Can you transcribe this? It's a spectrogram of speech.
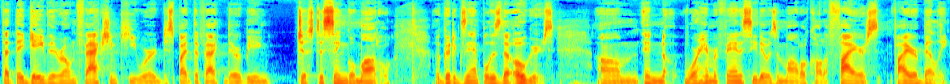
that they gave their own faction keyword, despite the fact that they were being just a single model. A good example is the ogres. Um, in Warhammer Fantasy, there was a model called a fire fire belly,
